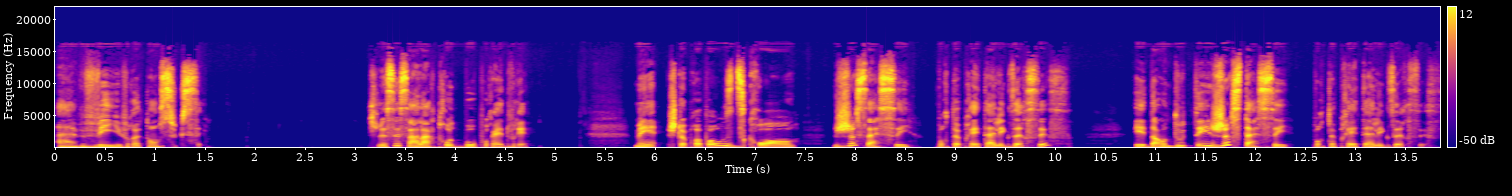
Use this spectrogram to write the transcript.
à vivre ton succès. Je le sais, ça a l'air trop beau pour être vrai. Mais je te propose d'y croire juste assez pour te prêter à l'exercice et d'en douter juste assez pour te prêter à l'exercice.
